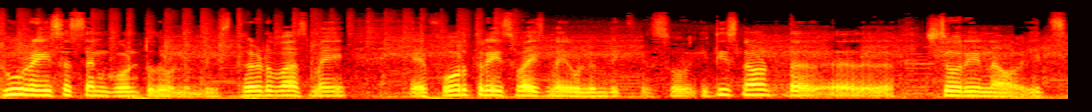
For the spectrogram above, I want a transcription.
two races and gone to the Olympics. Third was my uh, fourth race was my Olympics. So it is not the uh, story now. It's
